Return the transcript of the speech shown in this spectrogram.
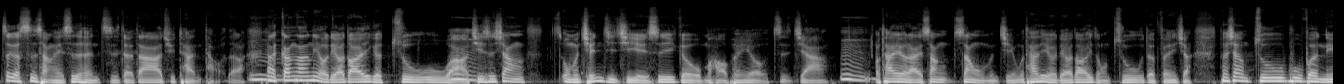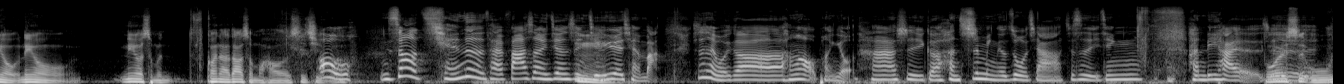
这个市场也是很值得大家去探讨的。那刚刚你有聊到一个租屋啊，其实像我们前几期也是一个我们好朋友子佳，嗯，他有来上上我们节目，他有聊到一种租屋的分享。那像租屋部分，你有你有你有什么观察到什么好的事情哦？你知道前一阵子才发生一件事情，几个月前吧，嗯、就是有一个很好的朋友，他是一个很知名的作家，就是已经很厉害了。不会是吴？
